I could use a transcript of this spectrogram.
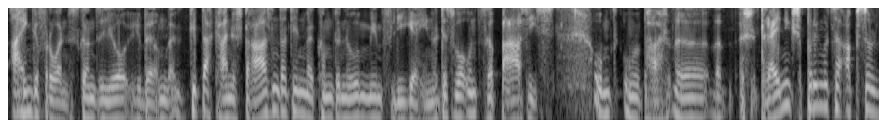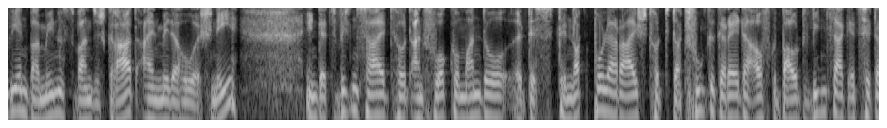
eingefroren das ganze Jahr über und es gibt auch keine Straßen dorthin, man kommt da nur mit dem Flieger hin und das war unsere Basis, um, um ein paar äh, Trainingssprünge zu absolvieren bei minus 20 Grad, ein Meter hoher Schnee. In der Zwischenzeit hat ein Vorkommando das, den Nordpol erreicht, hat dort Funkegeräte aufgebaut, Windsack etc.,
